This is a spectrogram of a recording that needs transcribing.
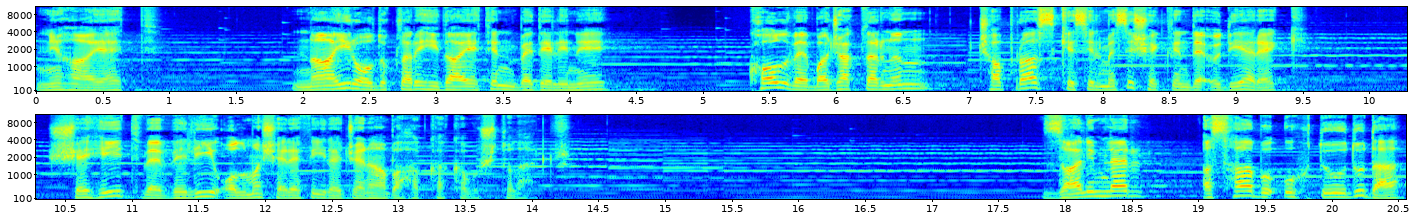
Nihayet nail oldukları hidayetin bedelini kol ve bacaklarının çapraz kesilmesi şeklinde ödeyerek şehit ve veli olma şerefiyle Cenab-ı Hakk'a kavuştular. Zalimler ashab-ı uhdudu da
